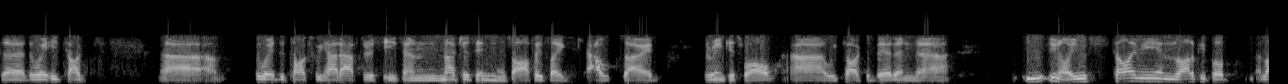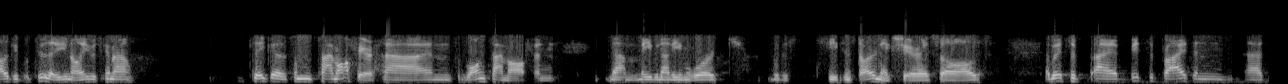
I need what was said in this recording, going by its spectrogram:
the the way he talked, uh, the way the talks we had after the season, not just in his office, like outside the rink as well. Uh, we talked a bit, and uh, you, know, he was telling me, and a lot of people, a lot of people too, that you know he was gonna take uh some time off here, uh, and some long time off, and not, maybe not even work with the season start next year. So I was a bit sur- a bit surprised and uh, to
